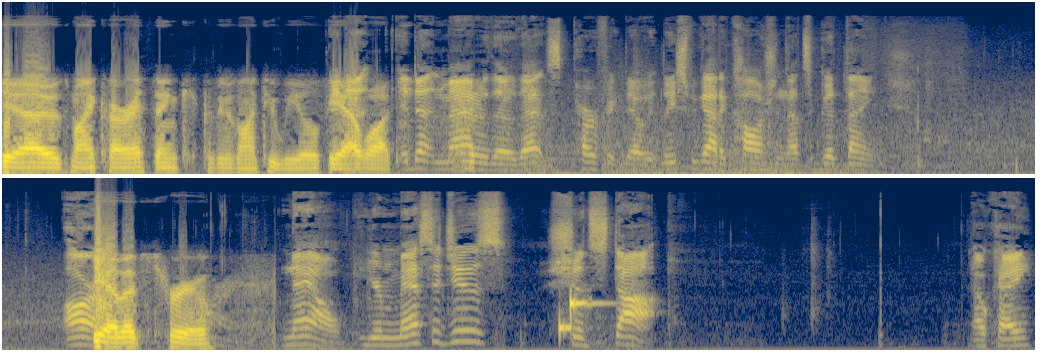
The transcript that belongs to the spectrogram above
Yeah, it was my car, I think, because it was on two wheels. Yeah, doesn't- watch. It doesn't matter though. That's perfect though. At least we got a caution. That's a good thing. All right. Yeah, that's true. Now your messages should stop. Okay?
